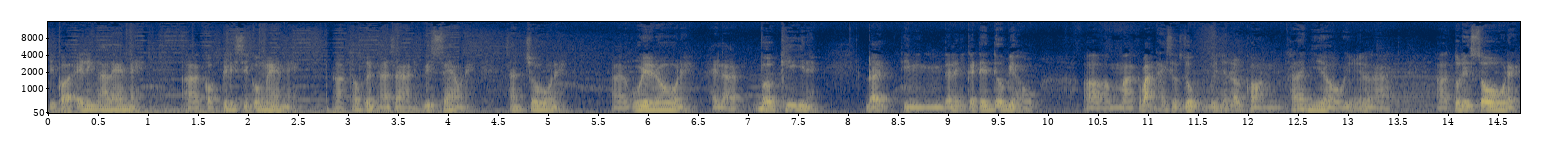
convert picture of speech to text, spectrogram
Thì có Erling Haaland này à, có Kingsley Coman này à, Thorgan Hazard này Witsel này Sancho này uh, Guerrero này hay là Berkey này. Đấy thì mình đấy là những cái tên tiêu biểu uh, mà các bạn hay sử dụng. Ví dụ là còn khá là nhiều ví dụ như là à, uh, Tolisso này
